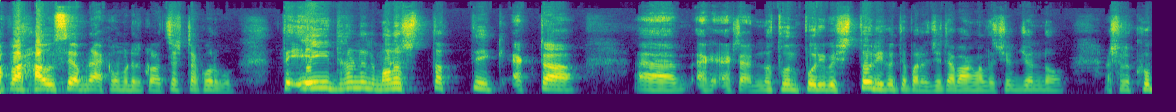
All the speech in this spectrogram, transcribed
আপার হাউসে আমরা অ্যাকোমোডেট করার চেষ্টা করব। তো এই ধরনের মনস্তাত্ত্বিক একটা একটা নতুন পরিবেশ তৈরি হতে পারে যেটা বাংলাদেশের জন্য আসলে খুব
